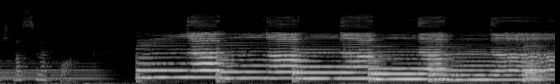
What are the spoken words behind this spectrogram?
ich mache es mir vor. Na, na, na, na, na.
